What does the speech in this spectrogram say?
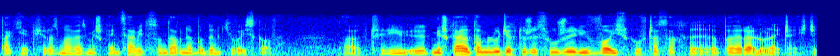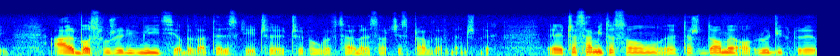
tak jak się rozmawia z mieszkańcami, to są dawne budynki wojskowe. Tak? Czyli y, mieszkają tam ludzie, którzy służyli w wojsku w czasach e, PRL-u najczęściej albo służyli w milicji obywatelskiej, czy, czy w ogóle w całym resorcie spraw wewnętrznych. E, czasami to są e, też domy ludzi, którzy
